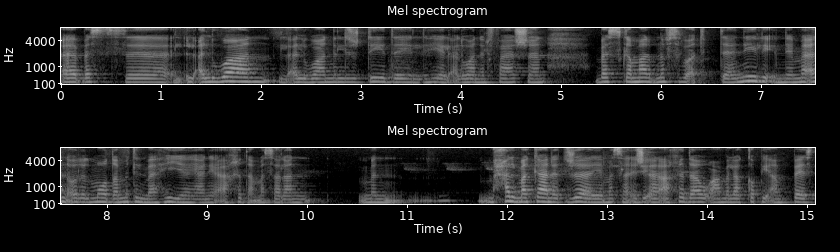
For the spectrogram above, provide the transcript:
آه، بس آه، الألوان الألوان الجديدة اللي هي الألوان ال fashion. بس كمان بنفس الوقت بتعني لي إني ما أنقل الموضة مثل ما هي يعني آخذها مثلا من محل ما كانت جاية. مثلا إجي أنا آخذها وأعملها copy and paste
